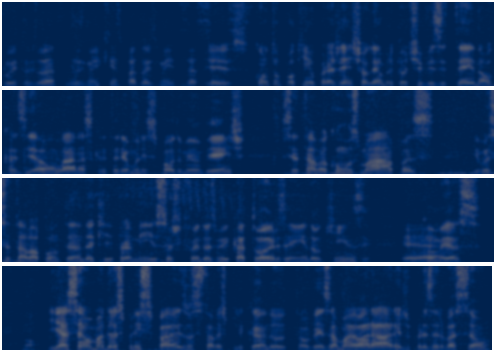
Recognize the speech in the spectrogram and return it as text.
Fruito durante 2015 para 2016. Isso. Conta um pouquinho para a gente. Eu lembro que eu te visitei na ocasião lá na Secretaria Municipal do Meio Ambiente. Você estava com os mapas e você estava apontando aqui para mim isso, acho que foi em 2014 ainda, ou 15, é. no começo. Bom. E essa é uma das principais, você estava explicando, talvez a maior área de preservação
